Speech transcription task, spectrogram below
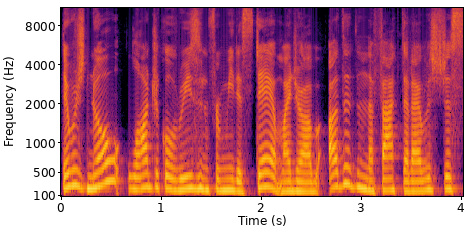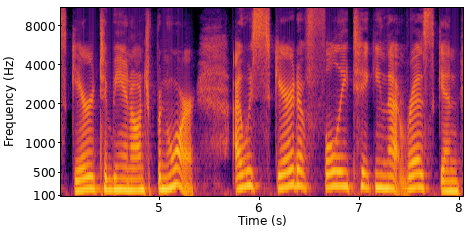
There was no logical reason for me to stay at my job other than the fact that I was just scared to be an entrepreneur. I was scared of fully taking that risk and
